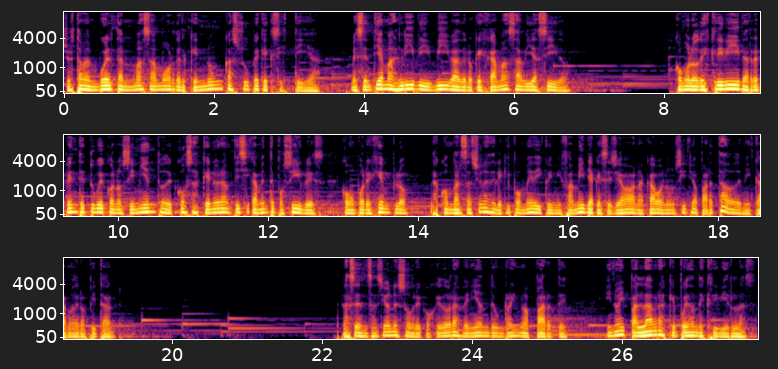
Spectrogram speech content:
Yo estaba envuelta en más amor del que nunca supe que existía, me sentía más libre y viva de lo que jamás había sido como lo describí, de repente tuve conocimiento de cosas que no eran físicamente posibles, como por ejemplo las conversaciones del equipo médico y mi familia que se llevaban a cabo en un sitio apartado de mi cama del hospital. Las sensaciones sobrecogedoras venían de un reino aparte y no hay palabras que puedan describirlas.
